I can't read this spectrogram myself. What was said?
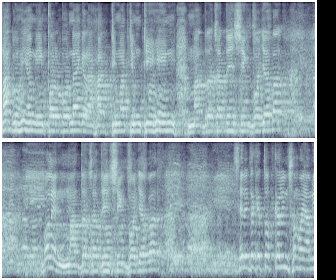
মাগো আমি পর্ব নাগরা হাট্টি মাটিম টিম। মাদ্রাসাতে শিখব যাবার বলেন, মাদ্রাসাতে শিখব যাবার ছেলেটাকে তৎকালীন সময় আমি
